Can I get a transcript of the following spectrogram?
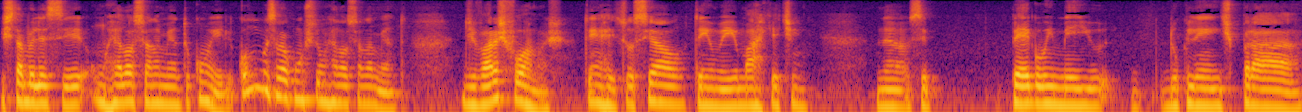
estabelecer um relacionamento com ele. Como você vai construir um relacionamento? De várias formas. Tem a rede social, tem o meio marketing, né? Você pega o e-mail do cliente para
